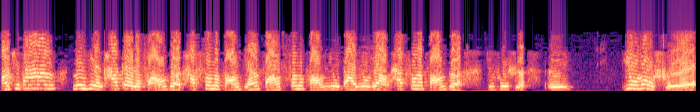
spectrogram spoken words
而且他还梦见他盖的房子，他分的房原房分的房子又大又亮，他分的房子就说是呃又漏水，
